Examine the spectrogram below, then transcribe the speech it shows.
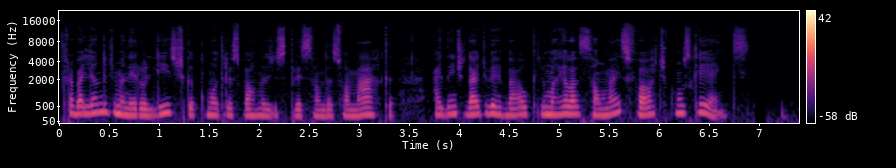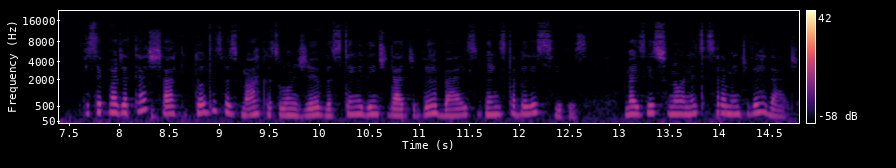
Trabalhando de maneira holística com outras formas de expressão da sua marca, a identidade verbal cria uma relação mais forte com os clientes. Você pode até achar que todas as marcas longevas têm identidades verbais bem estabelecidas, mas isso não é necessariamente verdade.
